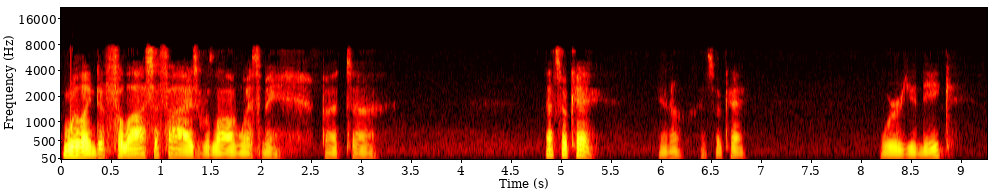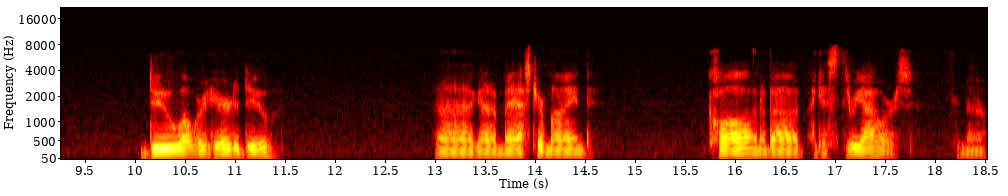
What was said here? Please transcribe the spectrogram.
willing to philosophize along with me, but uh, that's okay. You know, it's okay. We're unique. Do what we're here to do. Uh, I got a mastermind call in about, I guess, three hours from now.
